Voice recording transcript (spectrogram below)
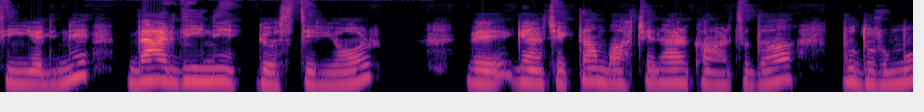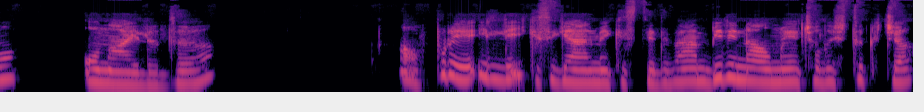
sinyalini verdiğini gösteriyor ve gerçekten bahçeler kartı da bu durumu onayladı. Al, buraya ille ikisi gelmek istedi. Ben birini almaya çalıştıkça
